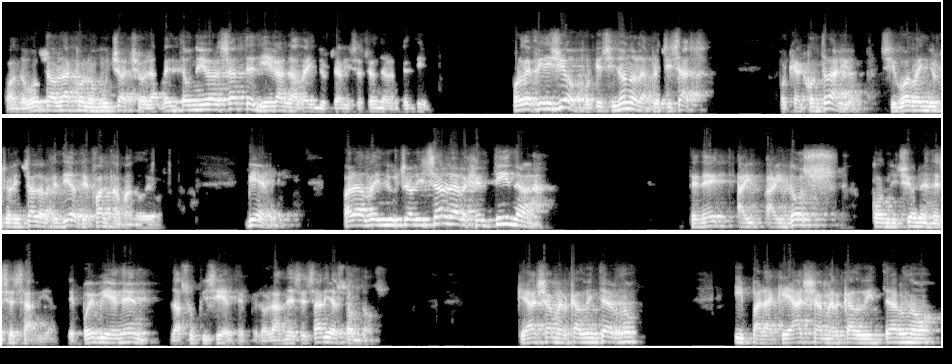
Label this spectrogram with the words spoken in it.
Cuando vos hablas con los muchachos de la renta universal, te niegan la reindustrialización de la Argentina. Por definición, porque si no, no la precisás. Porque al contrario, si vos reindustrializás la Argentina, te falta mano de obra. Bien, para reindustrializar la Argentina, hay, dos, condiciones necesarias. Después vienen las suficientes, pero las necesarias son dos. Que haya mercado interno y para que haya mercado interno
